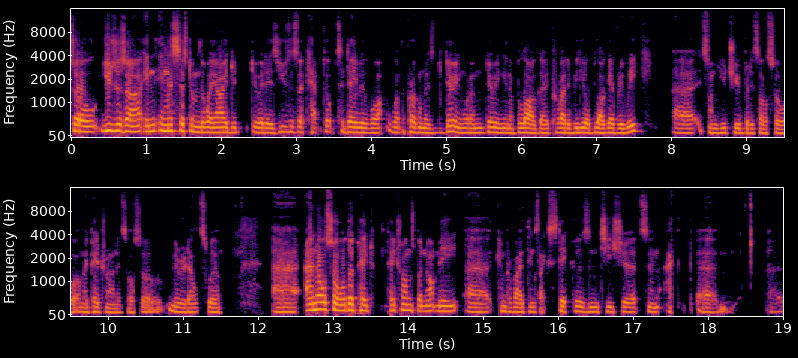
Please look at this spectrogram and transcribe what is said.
So users are in, in this system, the way I do, do, it is users are kept up to date with what, what the program is doing, what I'm doing in a blog. I provide a video blog every week. Uh, it's on YouTube, but it's also on my Patreon. It's also mirrored elsewhere. Uh, and also other pat patrons, but not me, uh, can provide things like stickers and t-shirts and um, uh,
